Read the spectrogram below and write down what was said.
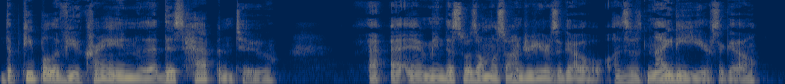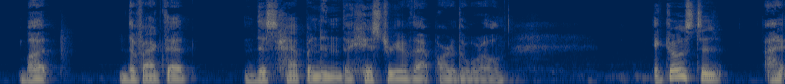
the people of Ukraine that this happened to, I, I mean, this was almost 100 years ago. This was 90 years ago. But the fact that this happened in the history of that part of the world, it goes to I,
